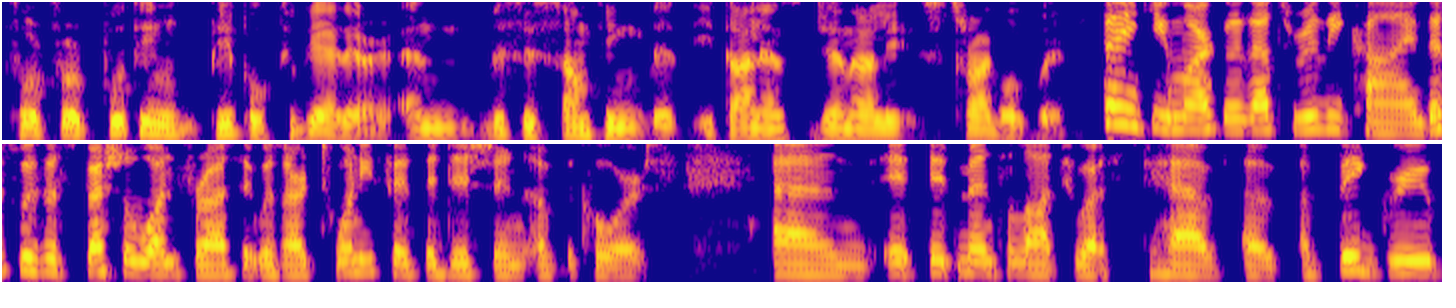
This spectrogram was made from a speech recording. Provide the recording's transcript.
for, for putting people together. And this is something that Italians generally struggle with. Thank you, Marco. That's really kind. This was a special one for us. It was our 25th edition of the course. And it, it meant a lot to us to have a, a big group.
